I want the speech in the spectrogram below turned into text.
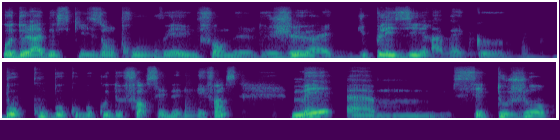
Au-delà de ce qu'ils ont trouvé, une formule de jeu avec du plaisir, avec euh, beaucoup, beaucoup, beaucoup de force et de défense, mais c'est toujours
